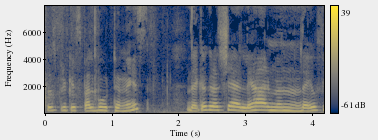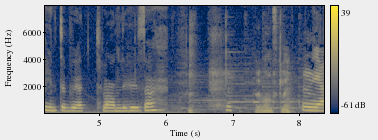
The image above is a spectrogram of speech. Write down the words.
Så bruker vi å spille bordtennis. Det er ikke akkurat kjedelig her, men det er jo fint å bo i et vanlig hus òg. Er det vanskelig? Ja.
